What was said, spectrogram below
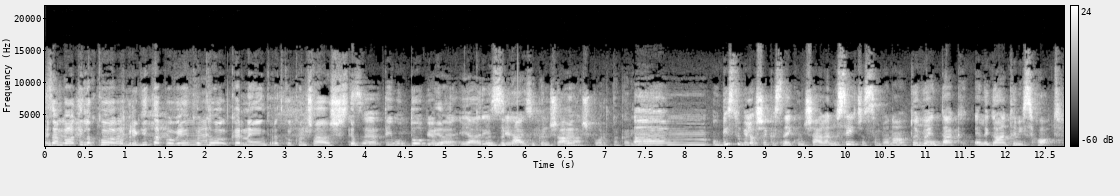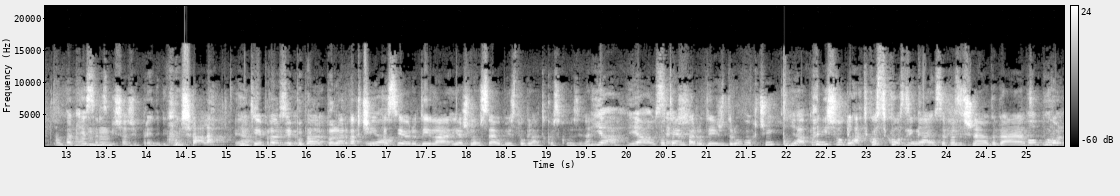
Sam pa ti lahko, Brigita, pove, kako kar naenkrat, ko končaš. Z tem obdobjem. Ja. Ja. Ja, res. Zakaj si končala športno kariero? Um, v bistvu bi lahko še kasneje končala, noseča sem bila. No? To je bil en tak eleganten izhod, ampak jaz sem razmišljala že prej, da bi končala. In ti je Prav se prvi, pr, poklopilo. prva hči, Ja. ki si jo rodila, je šlo vse v bistvu gladko skozi. Ne? Ja, ja, vse Potem pa rodiš drugo hči. Ja, pa ni šlo gladko skozi. Ne. Kaj se pa začnejo dogajati? Koliko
